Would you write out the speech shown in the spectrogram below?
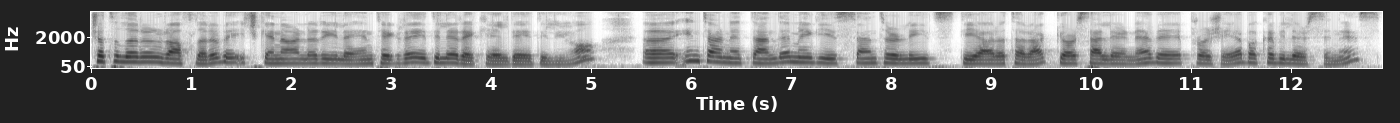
çatıların rafları ve iç kenarları ile entegre edilerek elde ediliyor. Ee, internetten de Maggie's Center Leads diye aratarak görsellerine ve projeye bakabilirsiniz.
